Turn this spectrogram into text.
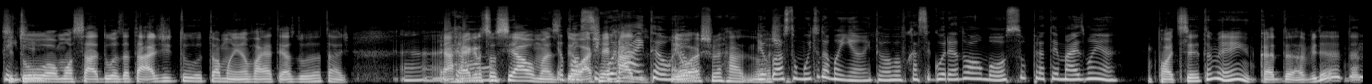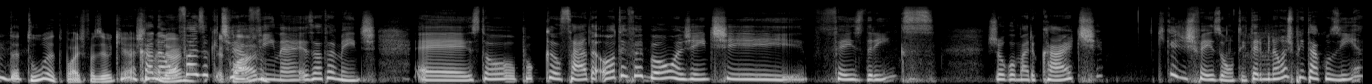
Se tu Entendi. almoçar duas da tarde, tu, tu amanhã vai até as duas da tarde. Ah, é a então, regra social, mas eu eu, acho segurar, errado. então. Eu, Eu- acho errado. Eu acho- gosto muito da manhã, então eu vou ficar segurando o almoço pra ter mais manhã. Pode ser também. Cada, a vida é, é tua, tu pode fazer o que achar Cada melhor. um faz o que é tiver claro. afim, né? Exatamente. É, estou um pouco cansada. Ontem foi bom, a gente fez drinks, jogou Mario Kart. O que, que a gente fez ontem? Terminamos de pintar a cozinha.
